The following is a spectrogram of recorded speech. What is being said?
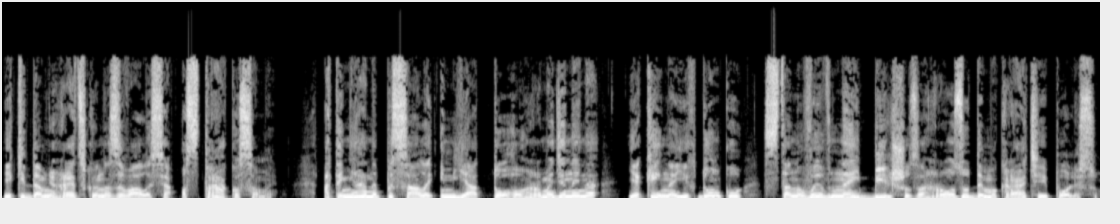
які давньогрецькою називалися остракосами, атеняни писали ім'я того громадянина, який, на їх думку, становив найбільшу загрозу демократії полісу.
